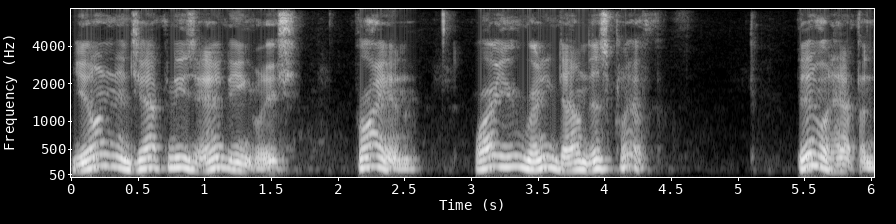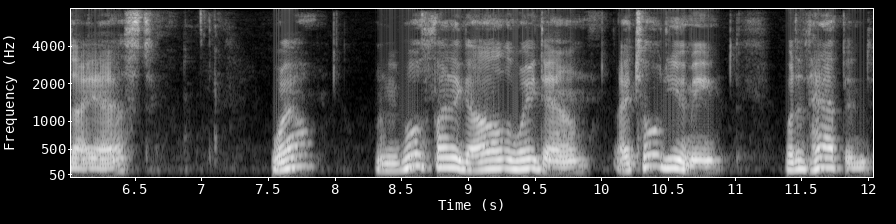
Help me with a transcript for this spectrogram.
yelling in Japanese and English, Bryan, why are you running down this cliff? Then what happened? I asked. Well, When we both finally got all the way down, I told Yumi what had happened,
